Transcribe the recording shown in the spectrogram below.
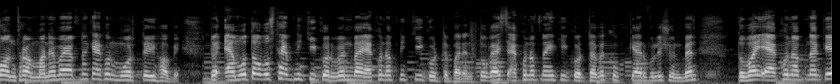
কনফার্ম মানে ভাই, আপনাকে এখন মরতেই হবে। তো এমত অবস্থায় আপনি কি করবেন ভাই? এখন আপনি কি করতে পারেন? তো গাইস এখন আপনাকে কি করতে হবে? খুব কেয়ারফুলি শুনবেন। তো ভাই, এখন আপনাকে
